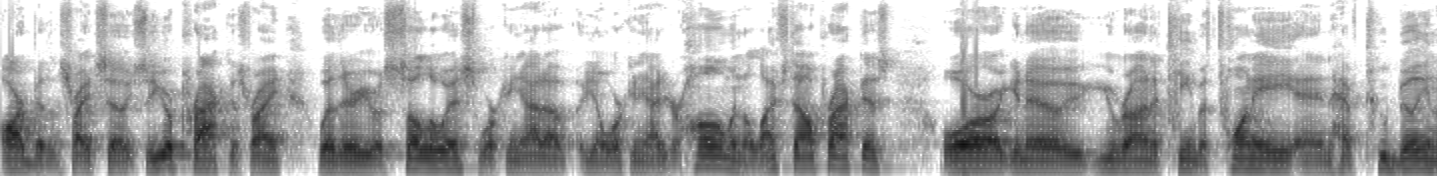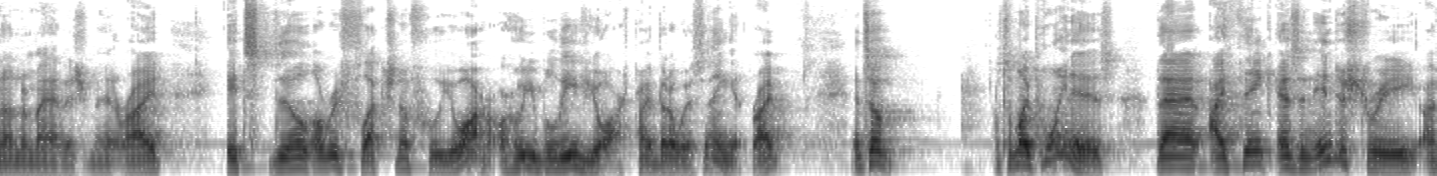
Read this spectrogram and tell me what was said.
our business, right? So, so your practice, right? Whether you're a soloist working out of, you know, working out of your home in a lifestyle practice, or you know, you run a team of 20 and have two billion under management, right? It's still a reflection of who you are or who you believe you are. It's probably a better way of saying it, right? And so, so my point is that I think as an industry, uh,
